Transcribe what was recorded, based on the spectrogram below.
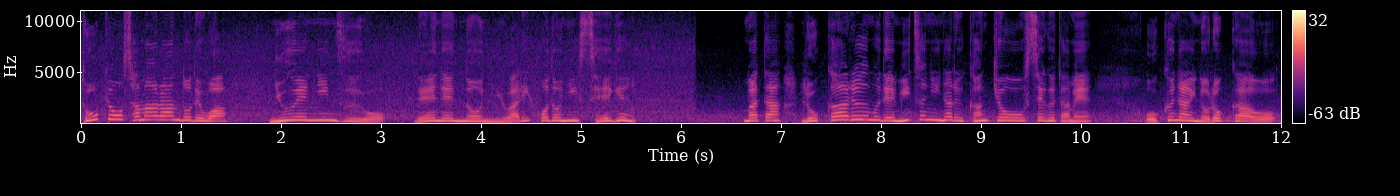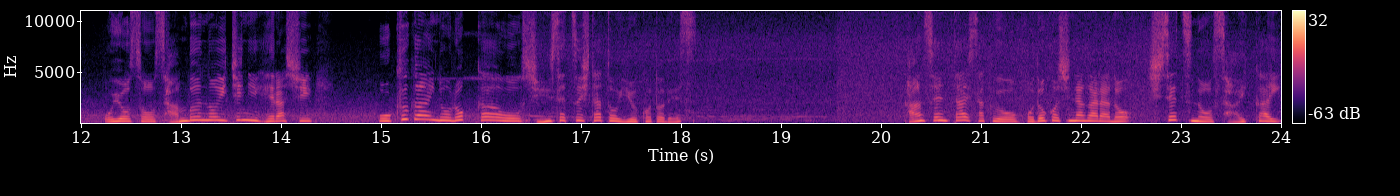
東京サマーランドでは入園人数を例年の2割ほどに制限。またロッカールームで密になる環境を防ぐため屋内のロッカーをおよそ3分の1に減らし屋外のロッカーを新設したということです。感染対策を施しながらの施設の再開。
